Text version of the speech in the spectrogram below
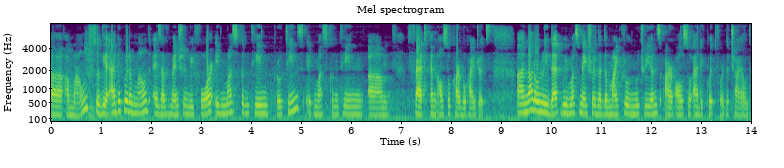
uh, amount. So the adequate amount, as I've mentioned before, it must contain proteins, it must contain um, fat and also carbohydrates. Uh, not only that, we must make sure that the micronutrients are also adequate for the child.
